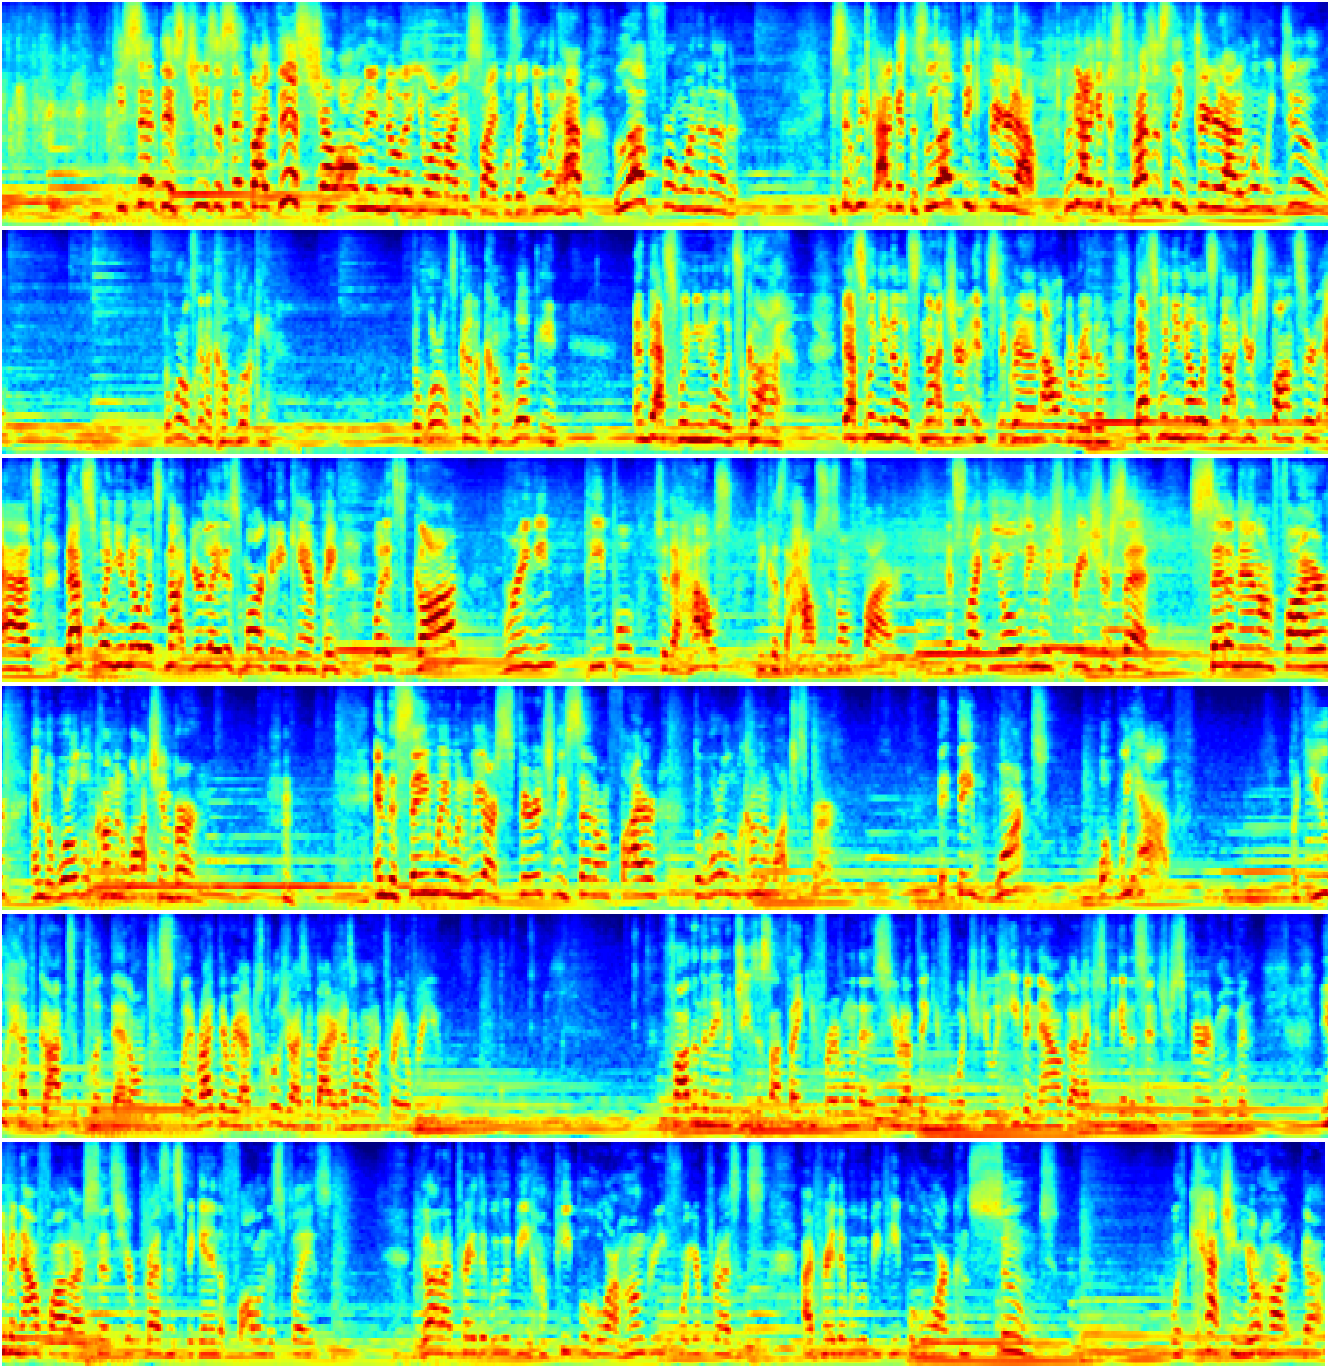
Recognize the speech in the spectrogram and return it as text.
He said this Jesus said, By this shall all men know that you are my disciples, that you would have love for one another. He said, We've got to get this love thing figured out. We've got to get this presence thing figured out. And when we do, the world's going to come looking. The world's going to come looking. And that's when you know it's God. That's when you know it's not your Instagram algorithm. That's when you know it's not your sponsored ads. That's when you know it's not your latest marketing campaign, but it's God bringing people to the house because the house is on fire. It's like the old English preacher said Set a man on fire, and the world will come and watch him burn. In the same way, when we are spiritually set on fire, the world will come and watch us burn. They, they want what we have. But you have got to put that on display. Right there we are. Just close your eyes and bow your heads. I want to pray over you. Father, in the name of Jesus, I thank you for everyone that is here. I thank you for what you're doing. Even now, God, I just begin to sense your spirit moving. Even now, Father, I sense your presence beginning to fall in this place. God, I pray that we would be people who are hungry for your presence. I pray that we would be people who are consumed with catching your heart, God.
